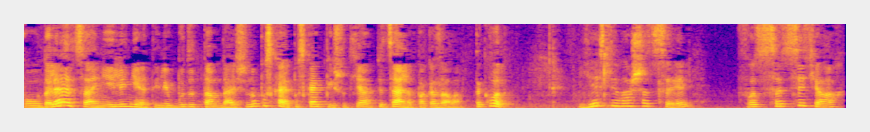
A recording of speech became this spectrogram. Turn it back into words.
поудаляются они или нет, или будут там дальше. Ну, пускай, пускай пишут, я специально показала. Так вот, если ваша цель в соцсетях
